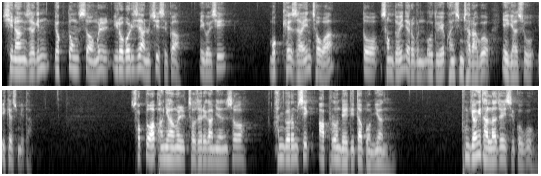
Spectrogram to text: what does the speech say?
신앙적인 역동성을 잃어버리지 않을 수 있을까? 이것이 목회자인 저와 또 성도인 여러분 모두의 관심사라고 얘기할 수 있겠습니다. 속도와 방향을 조절해 가면서 한 걸음씩 앞으로 내딛다 보면 풍경이 달라져 있을 거고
